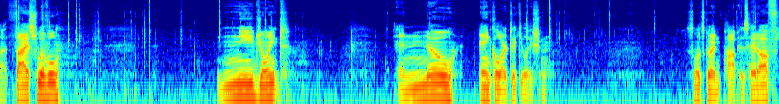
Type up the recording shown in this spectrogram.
Uh, thigh swivel, knee joint, and no ankle articulation. So let's go ahead and pop his head off.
